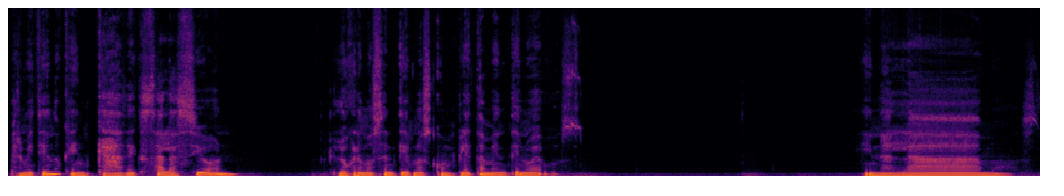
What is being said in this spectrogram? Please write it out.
permitiendo que en cada exhalación logremos sentirnos completamente nuevos. Inhalamos,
